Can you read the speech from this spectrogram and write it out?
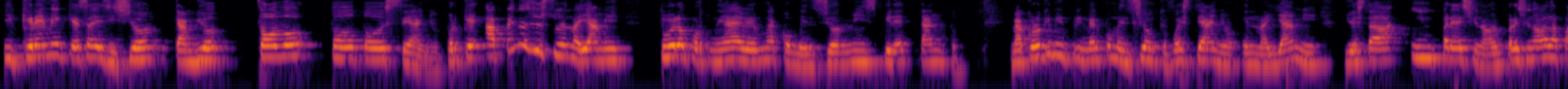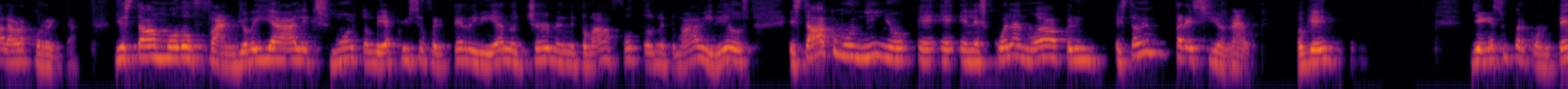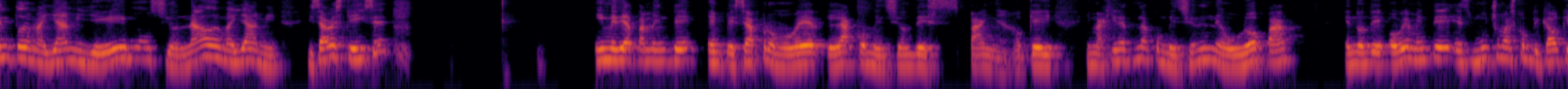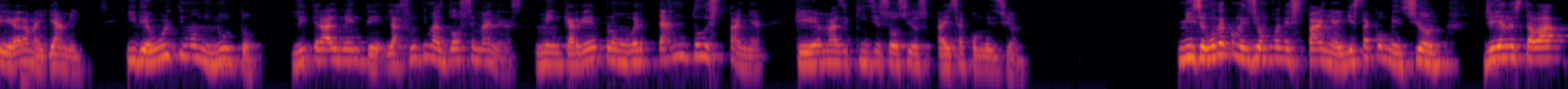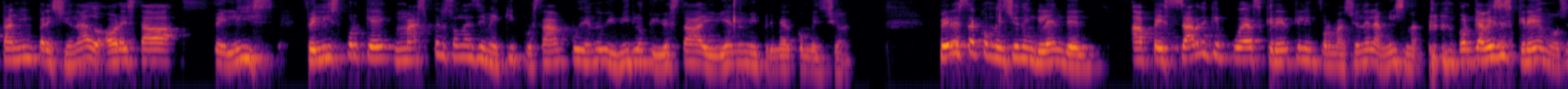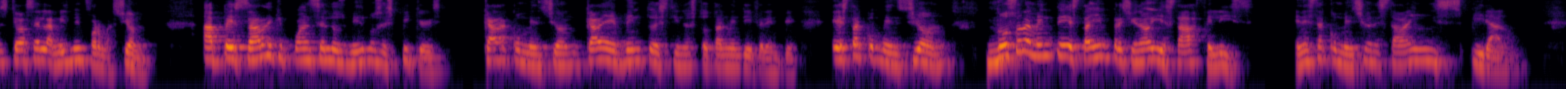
Y créeme que esa decisión cambió todo, todo, todo este año, porque apenas yo estuve en Miami, tuve la oportunidad de ver una convención, me inspiré tanto. Me acuerdo que mi primer convención, que fue este año en Miami, yo estaba impresionado, impresionado la palabra correcta. Yo estaba modo fan, yo veía a Alex Morton, veía a Christopher Terry, veía a los Sherman, me tomaba fotos, me tomaba videos. Estaba como un niño eh, eh, en la escuela nueva, pero estaba impresionado, ¿ok? Llegué súper contento de Miami, llegué emocionado de Miami. ¿Y sabes qué hice? Inmediatamente empecé a promover la convención de España, ¿ok? Imagínate una convención en Europa en donde obviamente es mucho más complicado que llegar a Miami. Y de último minuto, literalmente, las últimas dos semanas, me encargué de promover tanto España que llevé más de 15 socios a esa convención. Mi segunda convención fue en España y esta convención yo ya no estaba tan impresionado, ahora estaba feliz, feliz porque más personas de mi equipo estaban pudiendo vivir lo que yo estaba viviendo en mi primer convención. Pero esta convención en Glendale, a pesar de que puedas creer que la información es la misma, porque a veces creemos es que va a ser la misma información, a pesar de que puedan ser los mismos speakers, cada convención, cada evento destino es totalmente diferente. Esta convención no solamente estaba impresionado y estaba feliz, en esta convención estaba inspirado.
